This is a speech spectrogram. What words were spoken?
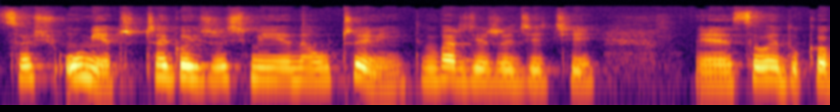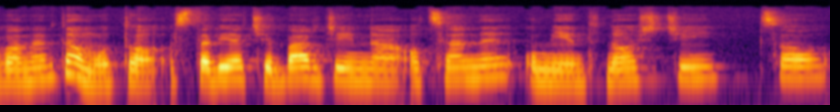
coś umie, czy czegoś żeśmy je nauczyli. Tym bardziej, że dzieci y, są edukowane w domu, to stawiacie bardziej na oceny, umiejętności, co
